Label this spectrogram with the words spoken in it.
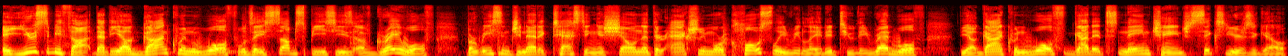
It used to be thought that the Algonquin wolf was a subspecies of gray wolf, but recent genetic testing has shown that they're actually more closely related to the red wolf. The Algonquin wolf got its name changed six years ago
